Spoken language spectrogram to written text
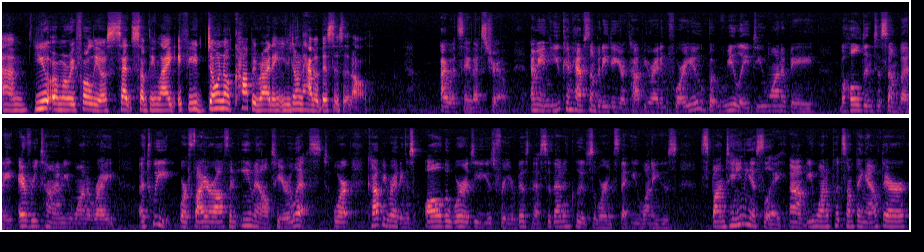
um, you or Marie Forleo said something like, "If you don't know copywriting, you don't have a business at all." I would say that's true. I mean, you can have somebody do your copywriting for you, but really, do you want to be beholden to somebody every time you want to write a tweet or fire off an email to your list. Or copywriting is all the words you use for your business. So that includes the words that you want to use spontaneously. Um, you want to put something out there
